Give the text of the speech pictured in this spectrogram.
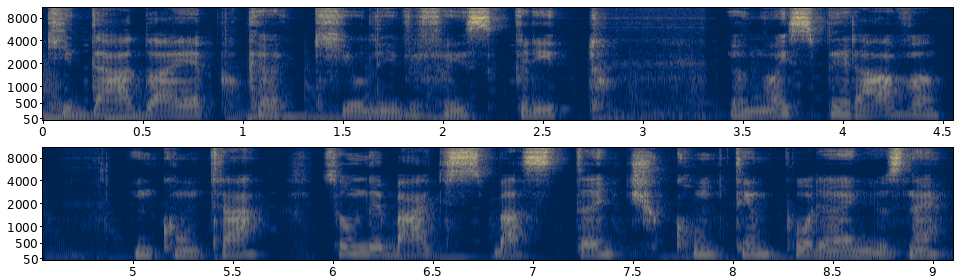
que, dado a época que o livro foi escrito, eu não esperava encontrar são debates bastante contemporâneos, né?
